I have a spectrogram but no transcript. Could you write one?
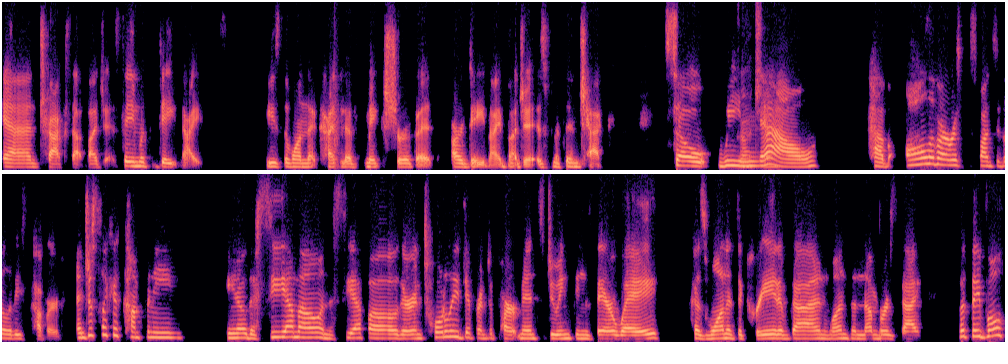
and tracks that budget. Same with date nights. He's the one that kind of makes sure that our date night budget is within check. So we gotcha. now have all of our responsibilities covered. And just like a company, you know, the CMO and the CFO, they're in totally different departments doing things their way because one is a creative guy and one's a numbers guy. But they both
